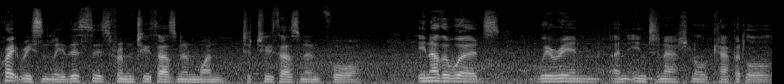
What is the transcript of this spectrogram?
quite recently. This is from 2001 to 2004. In other words, we're in an international capital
